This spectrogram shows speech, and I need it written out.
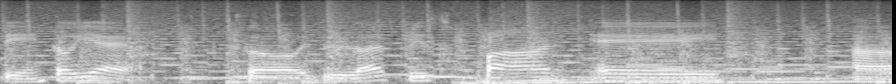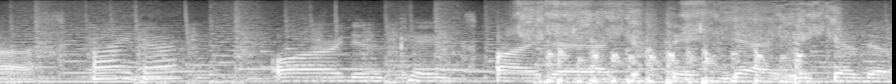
thing. So yeah. So let's spawn a uh, spider or the cave spider like this thing. Yeah, he killed the,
